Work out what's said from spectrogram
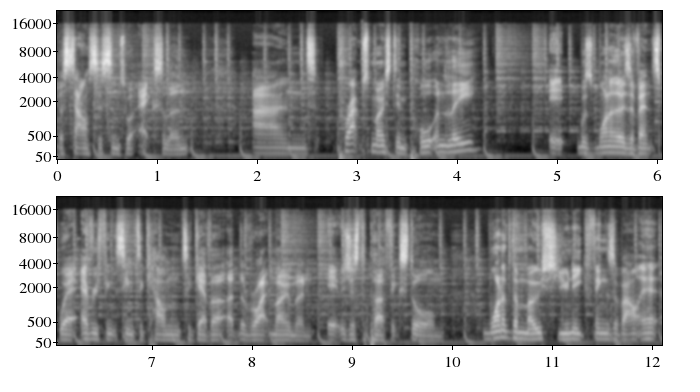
the sound systems were excellent, and perhaps most importantly, it was one of those events where everything seemed to come together at the right moment. It was just a perfect storm. One of the most unique things about it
